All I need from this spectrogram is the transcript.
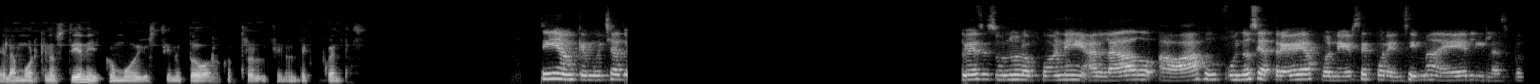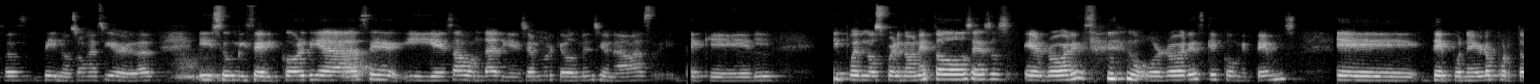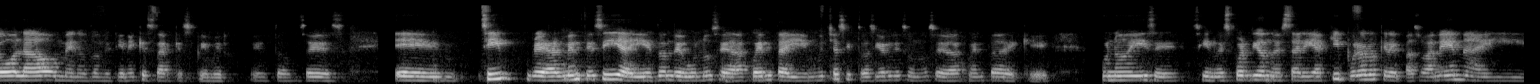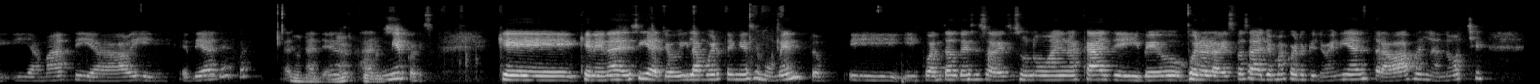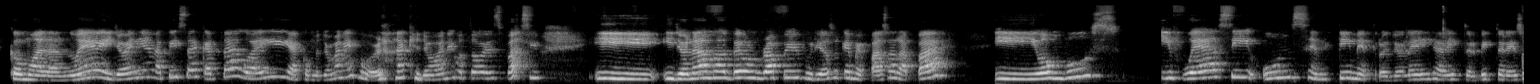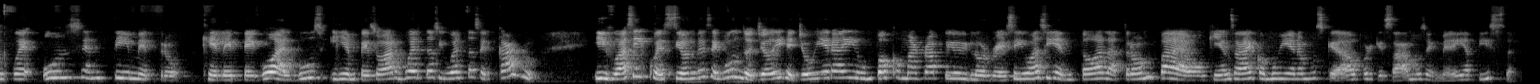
el amor que nos tiene y cómo Dios tiene todo bajo control al final de cuentas. Sí, aunque muchas veces uno lo pone al lado, abajo, uno se atreve a ponerse por encima de él y las cosas no son así, ¿verdad? Y su misericordia hace y esa bondad y ese amor que vos mencionabas de que él y pues nos perdone todos esos errores o horrores que cometemos, eh, de ponerlo por todo lado menos donde tiene que estar, que es primero. Entonces, eh, sí, realmente sí, ahí es donde uno se da cuenta y en muchas situaciones uno se da cuenta de que uno dice, si no es por Dios no estaría aquí, puro lo que le pasó a Nena y, y a Mati y a Abby el día de ayer, fue, ayer, miércoles. al miércoles, que, que Nena decía, yo vi la muerte en ese momento. Y, y cuántas veces a veces uno va en la calle y veo, bueno, la vez pasada yo me acuerdo que yo venía del trabajo en la noche como a las nueve y yo venía en la pista de Cartago ahí, a como yo manejo, ¿verdad? Que yo manejo todo despacio. Y, y yo nada más veo un rápido y furioso que me pasa a la par y un bus y fue así un centímetro. Yo le dije a Víctor, Víctor, eso fue un centímetro que le pegó al bus y empezó a dar vueltas y vueltas el carro. Y fue así, cuestión de segundos. Yo dije, yo hubiera ido un poco más rápido y lo recibo así en toda la trompa, o quién sabe cómo hubiéramos quedado porque estábamos en media pista.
